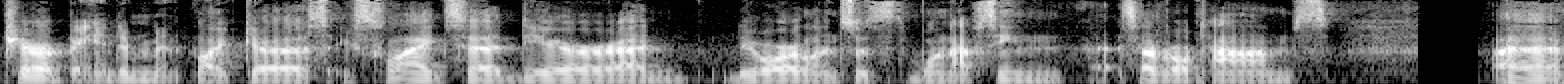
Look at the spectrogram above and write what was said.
pure abandonment. Like uh, Six Flags uh, near uh, New Orleans was one I've seen uh, several times. Uh,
